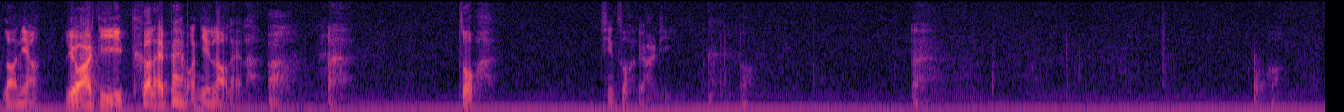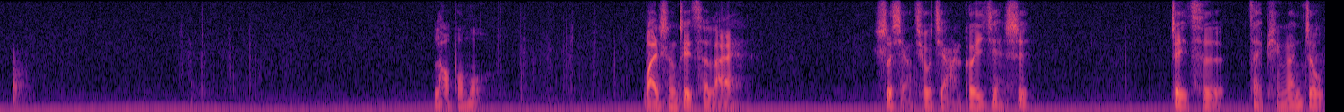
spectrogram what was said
老娘，柳二弟特来拜望您老来了。啊，坐吧。请坐，刘二弟。老伯母，晚生这次来是想求贾二哥一件事。这次在平安州，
